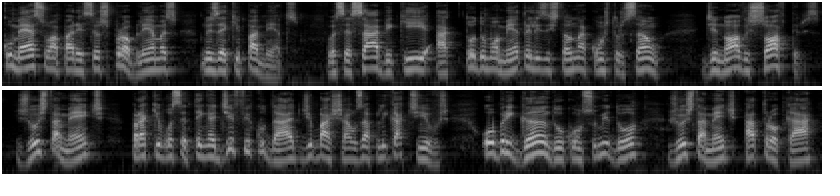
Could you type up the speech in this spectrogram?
começam a aparecer os problemas nos equipamentos. Você sabe que a todo momento eles estão na construção de novos softwares, justamente para que você tenha dificuldade de baixar os aplicativos, obrigando o consumidor justamente a trocar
